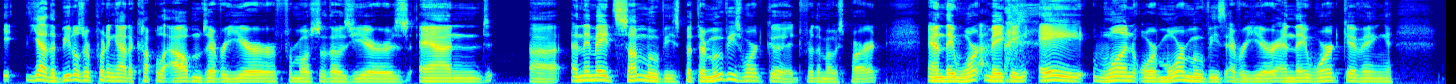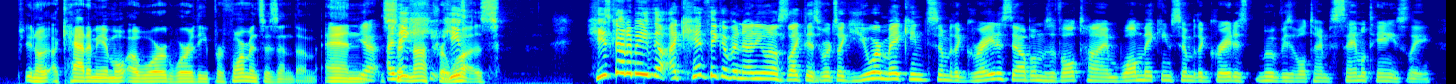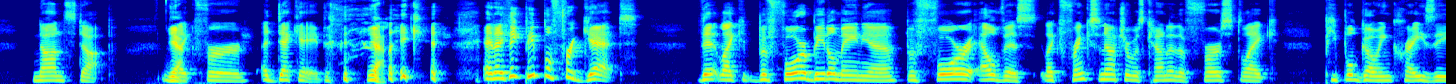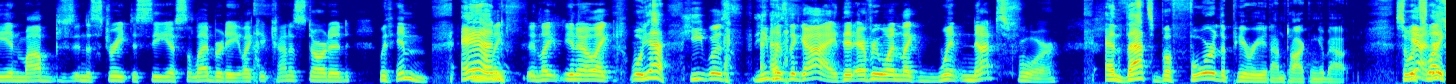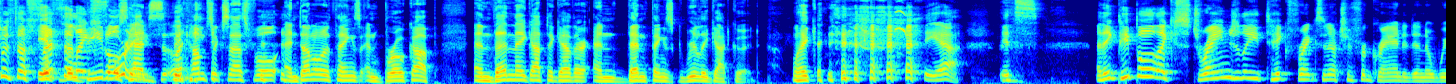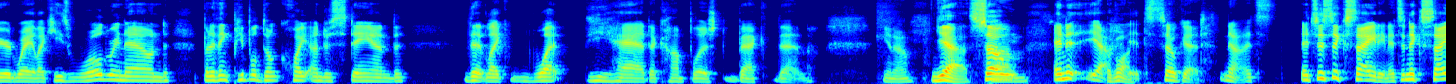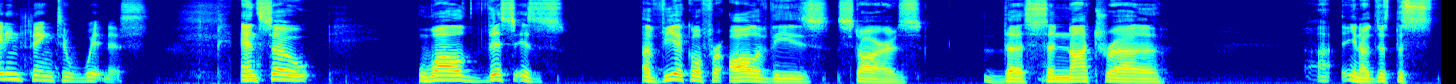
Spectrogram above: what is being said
it, yeah, the Beatles are putting out a couple of albums every year for most of those years and uh, and they made some movies, but their movies weren't good for the most part. And they weren't making a one or more movies every year, and they weren't giving, you know, Academy Award worthy performances in them. And Yeah, Sinatra he- was. He's got to be the. I can't think of anyone else like this, where it's like you are making some of the greatest albums of all time while making some of the greatest movies of all time simultaneously, nonstop. Yeah. like for a decade. Yeah. like, and I think people forget that like before Beatlemania, before Elvis, like Frank Sinatra was kind of the first like people going crazy and mobs in the street to see a celebrity. Like it kind of started with him, And- late- like you know, like well, yeah, he was he was the guy that everyone like went nuts for. and that's before the period I'm talking about. So Yeah, it's this like the- if the the Beatles 40s, had become successful and done other things and broke up, and then they got together, and then things really got good. Like, yeah, it's. I think people like strangely take Frank Sinatra for granted in a weird way. Like he's world renowned, but I think people don't quite understand that like what he had accomplished back then. You know. yeah. So Um, and it, yeah, Oh, it's so good. No, it's it's just exciting. It's an exciting thing to witness. And so, while this is a vehicle for all of these stars, the Sinatra, uh, you know, just the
